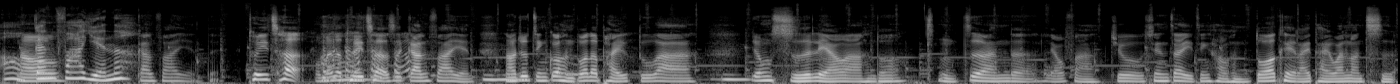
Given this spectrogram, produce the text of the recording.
哦，肝发炎呢？肝发炎，对。推测，我们的推测是肝发炎，然后就经过很多的排毒啊，用食疗啊，很多。嗯，自然的疗法就现在已经好很多，可以来台湾乱吃了。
